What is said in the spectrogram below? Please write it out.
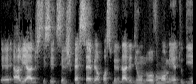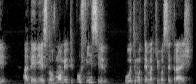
é, aliados, se, se, eles percebem a possibilidade de um novo momento, de aderir a esse novo momento. E por fim, Ciro, o último tema que você traz,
